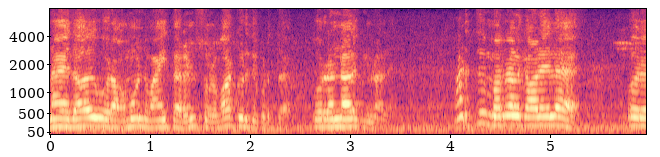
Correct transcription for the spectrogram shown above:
நான் ஏதாவது ஒரு அமௌண்ட் வாங்கி தரேன்னு சொல்ல வாக்குறுதி கொடுத்தார். ஒரு ரெண்டு நாளுக்கு முன்னால். அடுத்து மறுநாள் காலையில் ஒரு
